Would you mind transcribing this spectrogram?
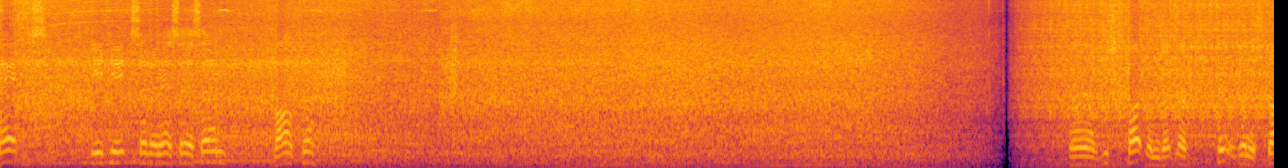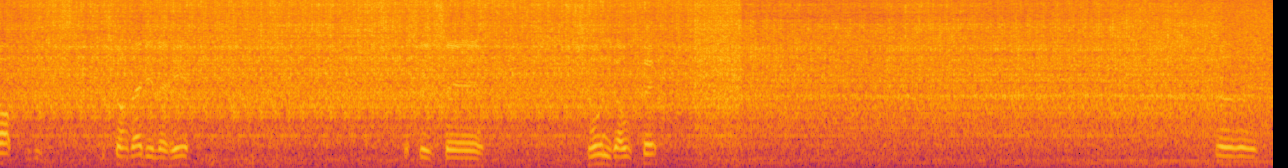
X887 SSM, Valtra. Well, I've just caught them, but I think they're going to stop. It's, not ready, the hay. This is uh, Sloan's outfit. Uh,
